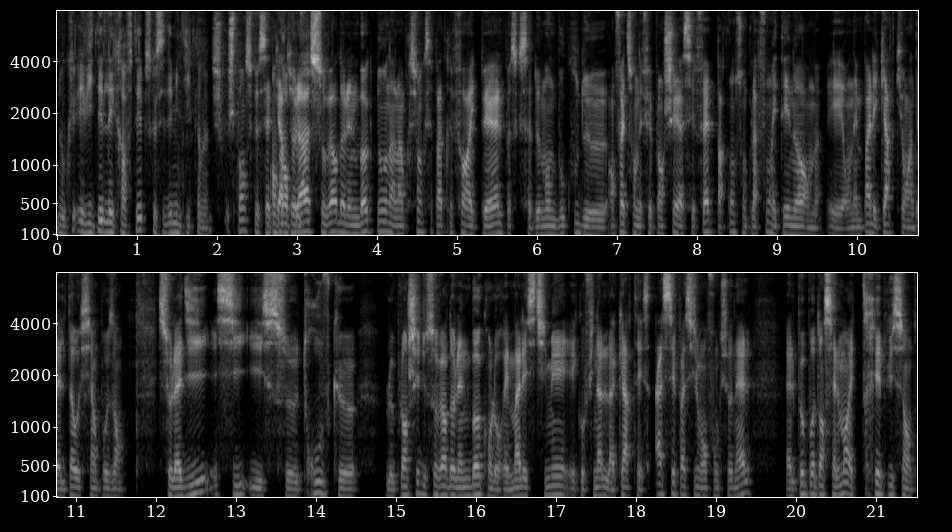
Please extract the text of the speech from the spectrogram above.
Donc évitez de les crafter parce que c'est des mythiques quand même. Je je pense que cette carte-là, Sauveur de l'Enbock, nous on a l'impression que c'est pas très fort avec PL parce que ça demande beaucoup de. En fait, son effet plancher est assez faible, par contre son plafond est énorme et on n'aime pas les cartes qui ont un delta aussi imposant. Cela dit, si il se trouve que le plancher du Sauveur de l'Enbock, on l'aurait mal estimé et qu'au final la carte est assez facilement fonctionnelle, elle peut potentiellement être très puissante.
